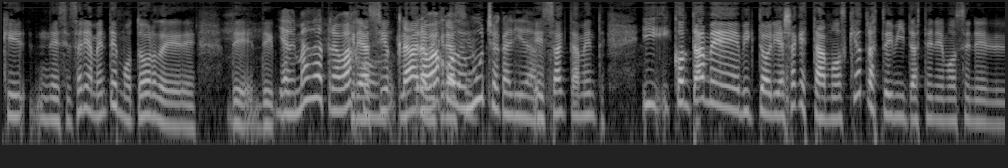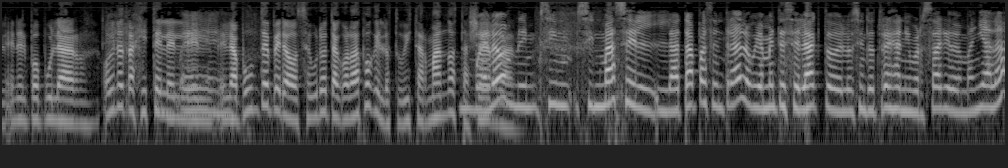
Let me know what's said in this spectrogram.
que necesariamente es motor de, de- de- Y además da trabajo, Creación, claro, trabajo de, creación. mucha calidad. Exactamente. Y, y contame, Victoria, ya que estamos, ¿qué otras temitas tenemos en el, en el popular? Hoy no trajiste el, Eh. el apunte, pero seguro te acordás porque lo estuviste armando hasta ayer. Bueno, ¿no? ni- sin, sin más, el- la etapa central obviamente es el acto de los 103 aniversario de mañana,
